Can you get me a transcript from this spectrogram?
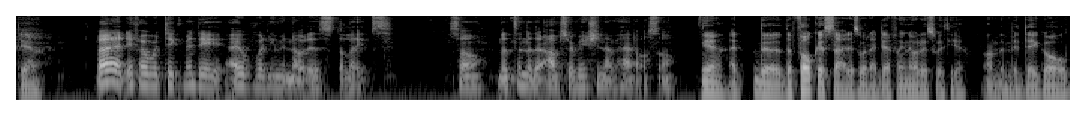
Yeah. But if I would take midday, I wouldn't even notice the lights. So that's another observation I've had also. Yeah, I, the the focus side is what I definitely noticed with you on the midday gold.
